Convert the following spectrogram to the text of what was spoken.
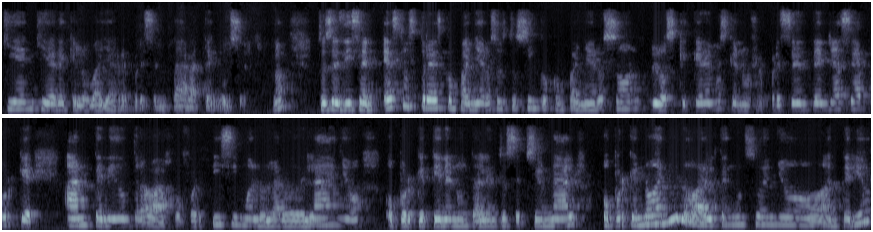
quién quiere que lo vaya a representar a un ¿no? Entonces dicen, estos tres compañeros, estos cinco compañeros son los que queremos que nos representen, ya sea porque han tenido un trabajo fuertísimo a lo largo del año, o porque tienen un talento excepcional, o porque no han ido al Tengo un sueño anterior,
